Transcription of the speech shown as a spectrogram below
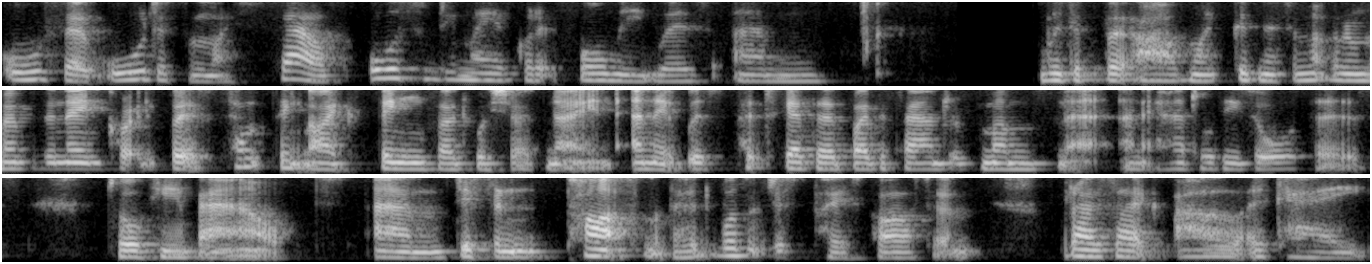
also order for myself, or somebody may have got it for me, was um, was a book. Oh my goodness, I'm not going to remember the name correctly, but it's something like Things I'd Wish I'd Known. And it was put together by the founder of Mumsnet, and it had all these authors talking about um, different parts of motherhood. It wasn't just postpartum, but I was like, oh, okay,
